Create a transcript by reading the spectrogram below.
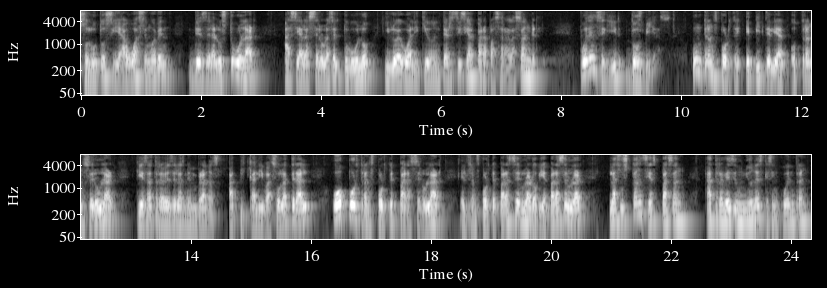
solutos y agua se mueven desde la luz tubular hacia las células del túbulo y luego al líquido intersticial para pasar a la sangre. Pueden seguir dos vías, un transporte epitelial o transcelular que es a través de las membranas apical y vasolateral o por transporte paracelular, el transporte paracelular o vía paracelular, las sustancias pasan a través de uniones que se encuentran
